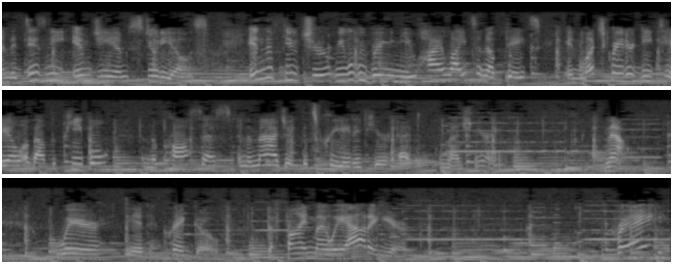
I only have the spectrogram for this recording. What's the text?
and the Disney MGM Studios. In the future, we will be bringing you highlights and updates in much greater detail about the people and the process and the magic that's created here at Imagineering. Now, where did Craig go to find my way out of here? Craig?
